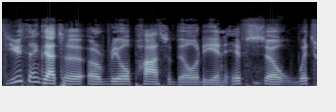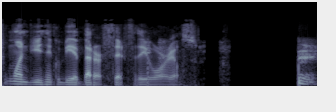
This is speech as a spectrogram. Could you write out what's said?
Do you think that's a, a real possibility? And if so, which one do you think would be a better fit for the Orioles? Hmm.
